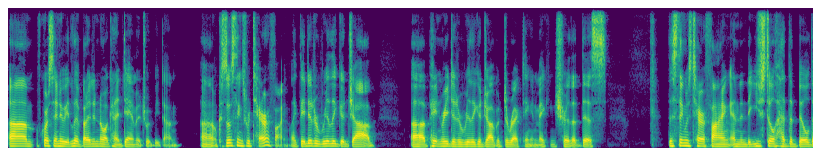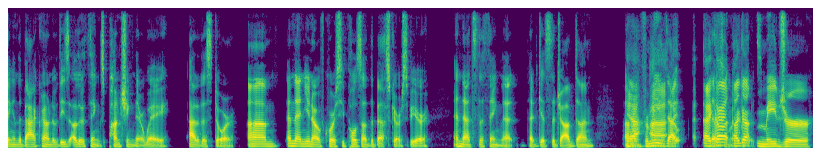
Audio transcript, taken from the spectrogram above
Um, of course, I knew he'd live, but I didn't know what kind of damage would be done because um, those things were terrifying. Like they did a really good job. Uh, Peyton Reed did a really good job of directing and making sure that this this thing was terrifying, and then that you still had the building in the background of these other things punching their way out of this door. Um, and then you know, of course, he pulls out the Beskar spear, and that's the thing that that gets the job done. Um, yeah, for me, uh, that I, I that got I got major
